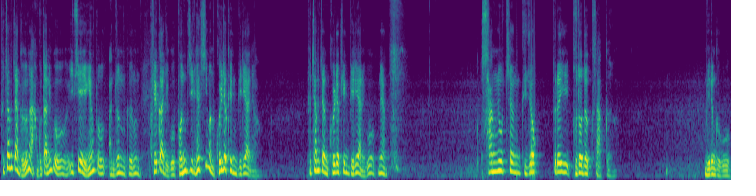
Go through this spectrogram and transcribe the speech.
표창장 그거는 아무것도 아니고 입시에 영향도 안준 그거는 결과지고 본질 핵심은 권력형 비리 아니야. 표창장 권력형 비리 아니고 그냥 상류층 귀족들의 부도덕 사건. 뭐 이런 거고.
